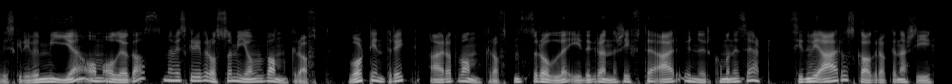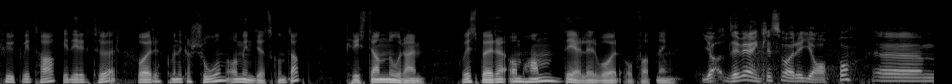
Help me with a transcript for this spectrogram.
Vi skriver mye om olje og gass, men vi skriver også mye om vannkraft. Vårt inntrykk er at vannkraftens rolle i det grønne skiftet er underkommunisert. Siden vi er hos Skagerrak Energi, huker vi tak i direktør for kommunikasjon og myndighetskontakt, Christian Norheim, og vi spør om han deler vår oppfatning. Ja, Det vil jeg egentlig svare ja på. Ehm,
